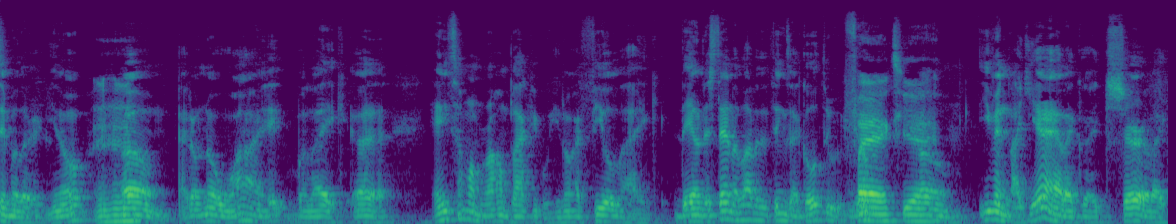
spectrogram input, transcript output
similar, you know. Mhm. Um, I don't know why, but like. uh Anytime I'm around black people, you know, I feel like they understand a lot of the things I go through. you know? Facts, yeah. Um, even like yeah, like like sure, like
